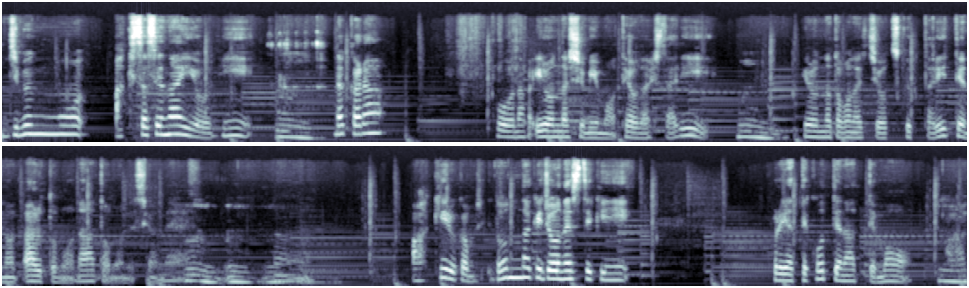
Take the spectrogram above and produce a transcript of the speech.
自分を飽きさせないように、うん。だから、こうなんかいろんな趣味も手を出したり、うん。いろんな友達を作ったりっていうのはあると思うなと思うんですよね。うん。うん。飽きるかもしれない。どんだけ情熱的にこれやってこうってなっても、うん。飽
